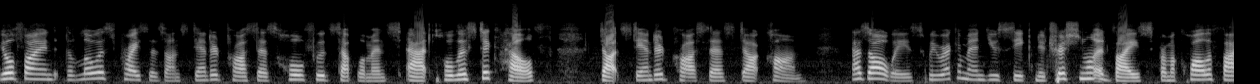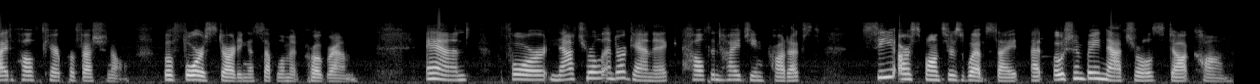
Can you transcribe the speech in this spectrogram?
You'll find the lowest prices on standard process whole food supplements at holistichealth.standardprocess.com. As always, we recommend you seek nutritional advice from a qualified healthcare professional before starting a supplement program. And for natural and organic health and hygiene products, see our sponsor's website at oceanbaynaturals.com.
